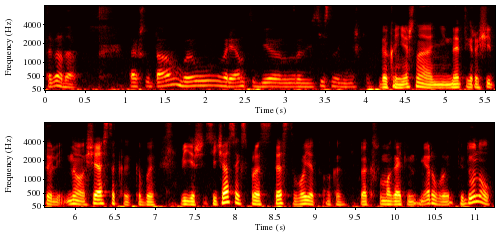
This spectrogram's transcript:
Тогда да. Так что там был вариант тебе развестись на денежки. Да, конечно, они на это и рассчитывали. Но сейчас так как бы, видишь, сейчас экспресс-тест вводят как, как вспомогательную меру, вроде ты дунул,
